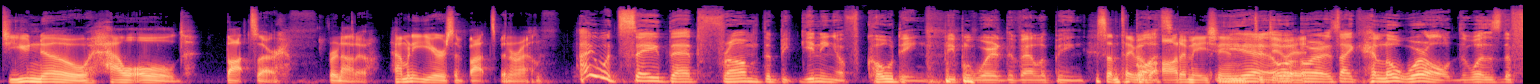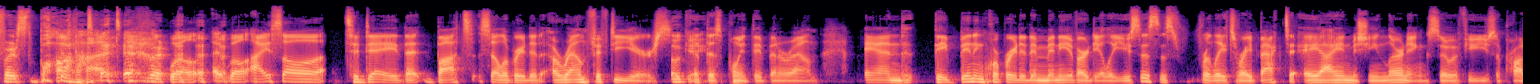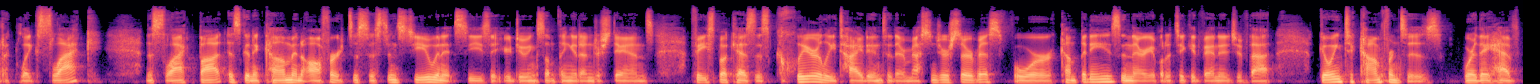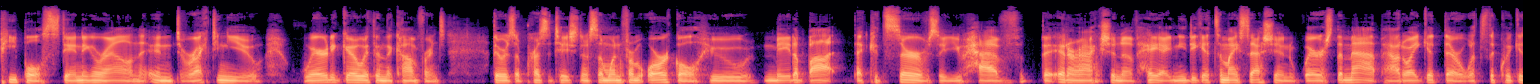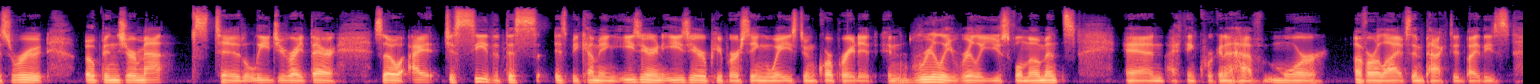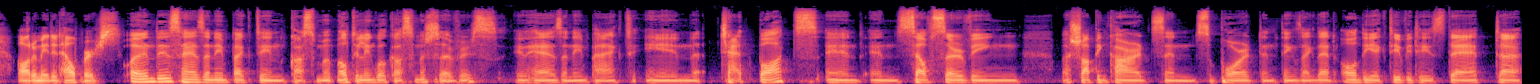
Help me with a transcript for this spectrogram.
Do you know how old bots are, Renato? How many years have bots been around? I would say that from the beginning of coding, people were developing some type bots. of automation yeah, or, it. or, it's like Hello World was the first bot ever. well, well, I saw today that bots celebrated around 50 years okay. at this point they've been around. And they've been incorporated in many of our daily uses. This relates right back to AI and machine learning. So if you use a product like Slack, the Slack bot is going to come and offer its assistance to you when it sees that you're doing something it understands. Facebook has this clearly tied into their messenger service for companies, and they're able to take advantage of that. Going to conferences where they have people standing around and directing you where to go within the conference there was a presentation of someone from Oracle who made a bot that could serve. So you have the interaction of, hey, I need to get to my session. Where's the map? How do I get there? What's the quickest route? Opens your maps to lead you right there. So I just see that this is becoming easier and easier. People are seeing ways to incorporate it in really, really useful moments. And I think we're going to have more of our lives impacted by these automated helpers. And this has an impact in customer multilingual customer service. It has an impact in chatbots and and self-serving uh, shopping carts and support and things like that. All the activities that uh,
